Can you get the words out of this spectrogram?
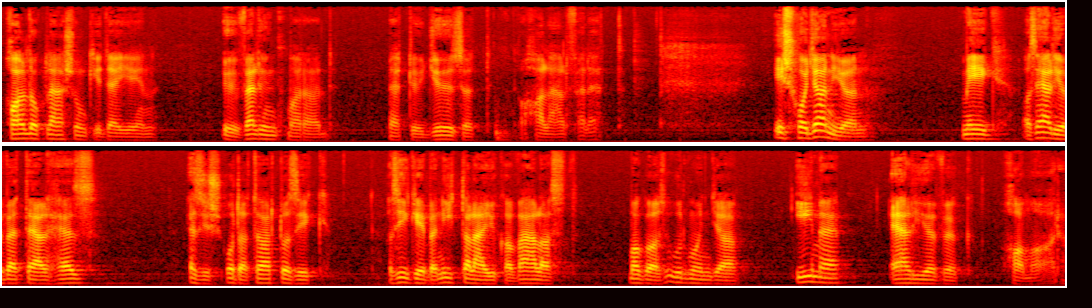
haldoklásunk idején. Ő velünk marad, mert ő győzött a halál felett. És hogyan jön? Még az eljövetelhez, ez is oda tartozik, az ígében így találjuk a választ, maga az Úr mondja, íme eljövök hamar.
